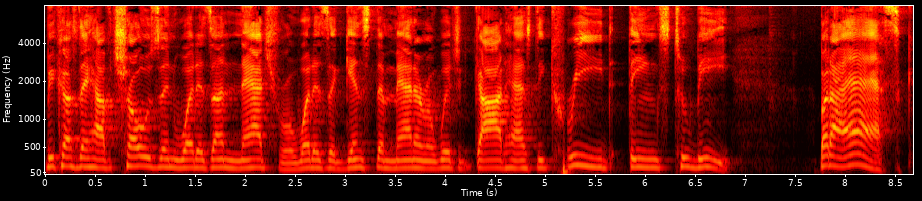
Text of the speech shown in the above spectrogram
because they have chosen what is unnatural, what is against the manner in which God has decreed things to be. But I ask,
